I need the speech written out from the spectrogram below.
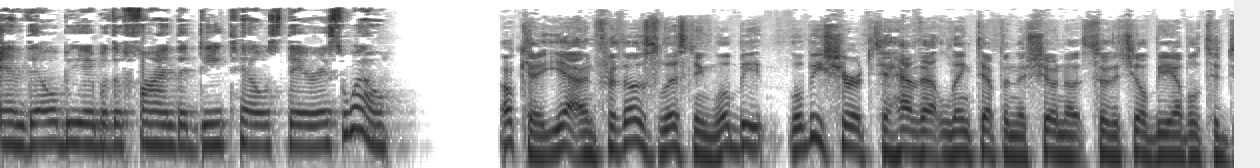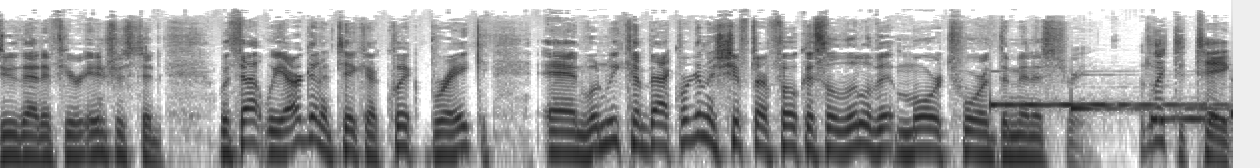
and they'll be able to find the details there as well. Okay, yeah, and for those listening, we'll be we'll be sure to have that linked up in the show notes so that you'll be able to do that if you're interested. With that, we are going to take a quick break, and when we come back, we're going to shift our focus a little bit more toward the ministry. I'd like to take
